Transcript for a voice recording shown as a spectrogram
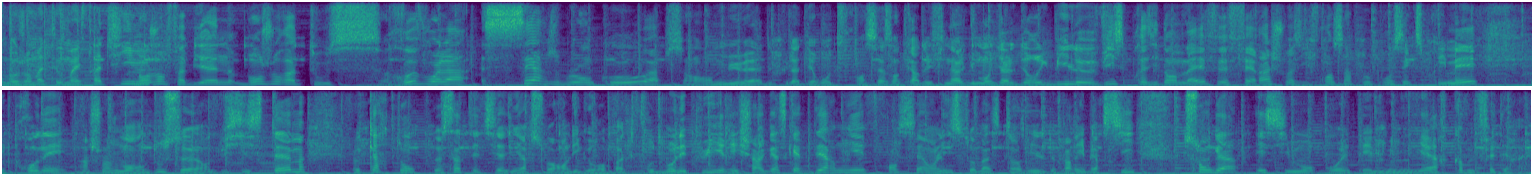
Bonjour Matteo Maestracci. Bonjour Fabienne, bonjour à tous. Revoilà Serge Blanco, absent, muet depuis la déroute française en quart de finale du mondial de rugby. Le vice-président de la FFR a choisi France Info pour s'exprimer et prôner un changement en douceur du système. Le carton de Saint-Etienne hier soir en Ligue Europa de football. Et puis Richard Gasquet, dernier français en liste au Masters 1000 de Paris-Bercy. Tsonga et Simon ont été éliminés hier comme Federer.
